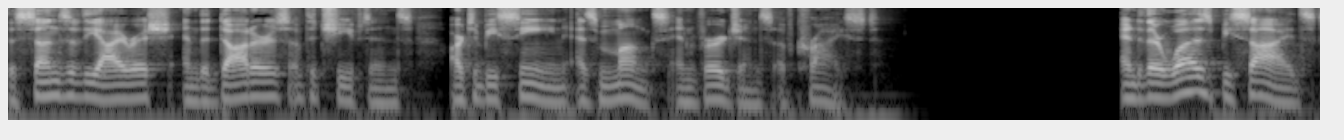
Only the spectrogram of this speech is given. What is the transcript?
The sons of the Irish and the daughters of the chieftains are to be seen as monks and virgins of Christ. And there was, besides,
